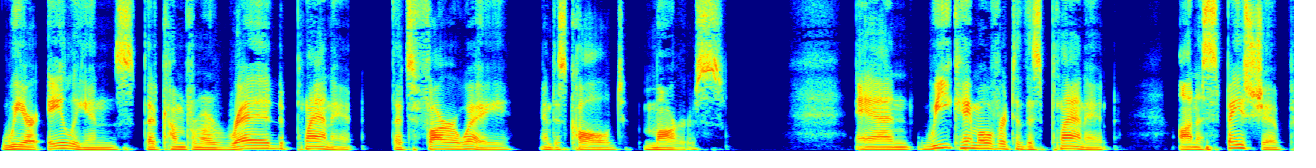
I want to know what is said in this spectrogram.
we are aliens that come from a red planet that's far away and is called Mars. And we came over to this planet on a spaceship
